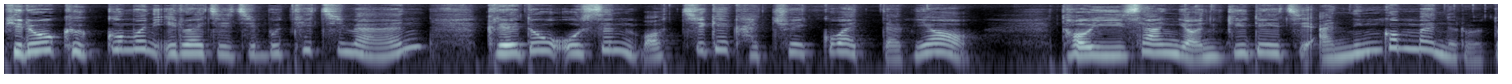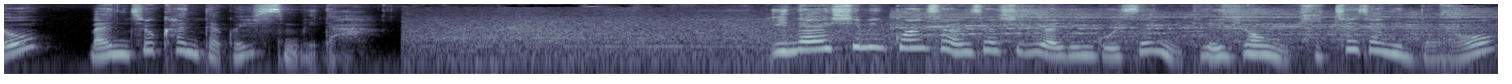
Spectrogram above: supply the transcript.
비록 그 꿈은 이뤄지지 못했지만 그래도 옷은 멋지게 갖춰 입고 왔다며 더 이상 연기되지 않는 것만으로도 만족한다고 했습니다. 이날 시민권 선서식이 열린 곳은 대형 주차장인데요.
